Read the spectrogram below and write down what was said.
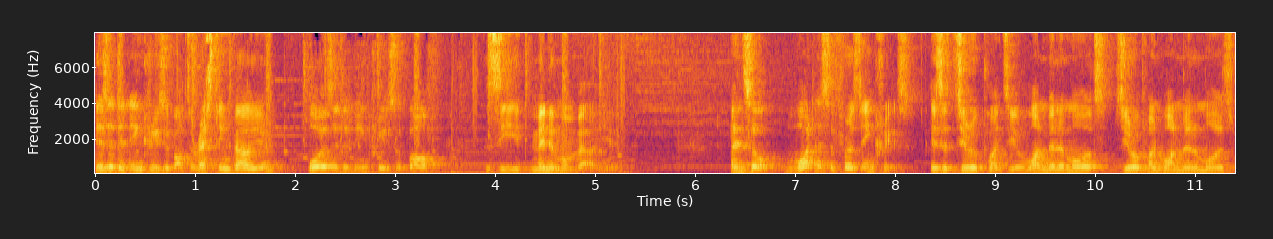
is it an increase above the resting value or is it an increase above the minimum value? And so, what is the first increase? Is it 0.01 millimoles, 0.1 millimoles,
